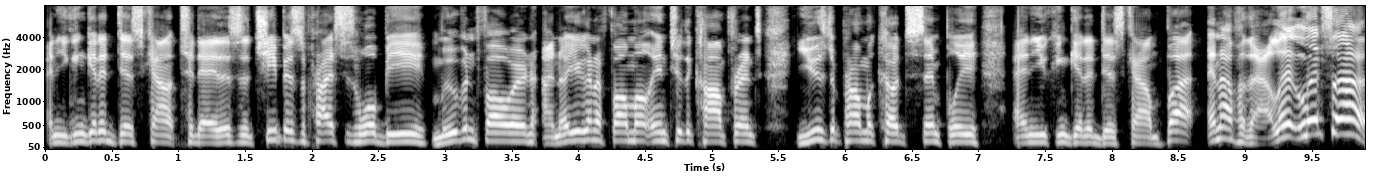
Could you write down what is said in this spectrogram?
and you can get a discount today. This is the cheapest the prices will be moving forward. I know you're going to FOMO into the conference. Use the promo code simply, and you can get a discount. But enough of that. Let, let's uh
